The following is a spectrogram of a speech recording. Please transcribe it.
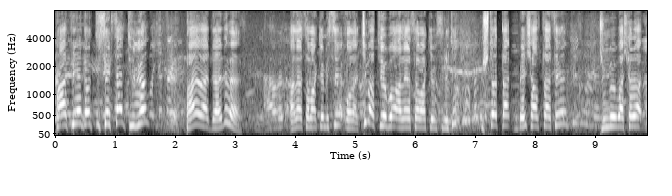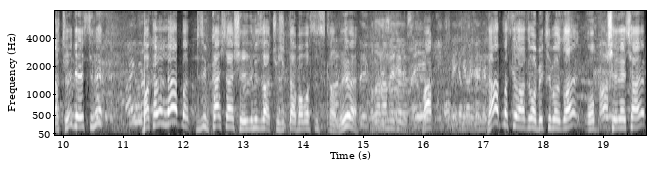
partiye 480 trilyon para verdiler değil mi? Anayasa Mahkemesi ona. Kim atıyor bu Anayasa Mahkemesi'ndeki? 3-4 tane, 5-6 tanesi Cumhurbaşkanı atıyor. Gerisini Bakanın ne yapma? Bizim kaç tane şehidimiz var. Çocuklar babasız kaldı değil mi? Allah rahmet eylesin. Bak ne yapması lazım o Bekir Bozdağ? O şeyleri çağırıp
